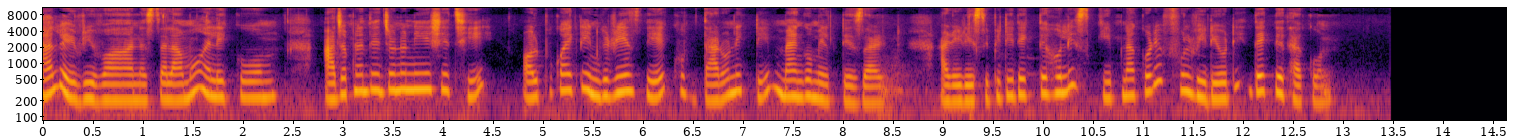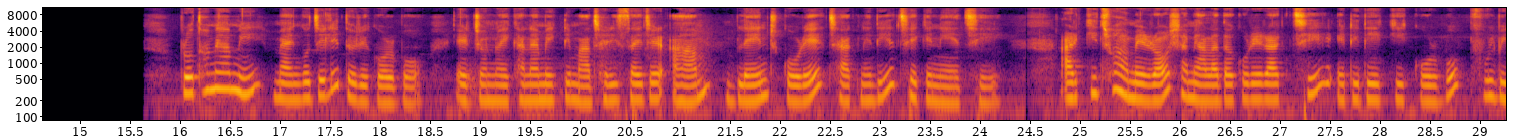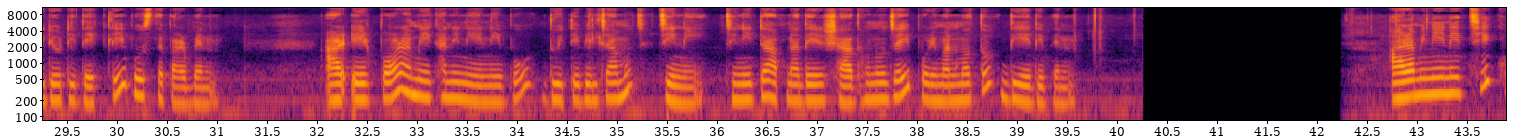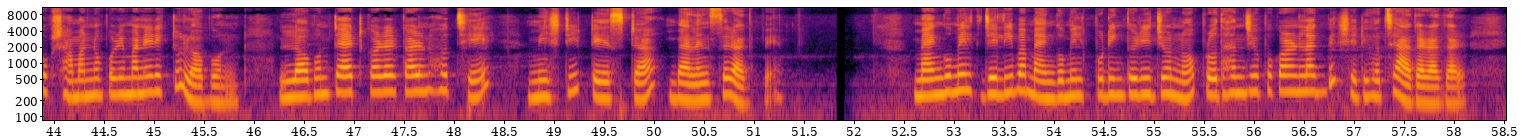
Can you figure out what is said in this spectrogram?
Hello everyone, আসসালামু আলাইকুম। আজ আপনাদের জন্য নিয়ে এসেছি অল্প কয়েকটি ইনগ্রিডিয়েন্টস দিয়ে খুব দারুণ একটি ম্যাঙ্গো মিল্ক ডেজার্ট আর এই রেসিপিটি দেখতে হলে স্কিপ না করে ফুল ভিডিওটি দেখতে থাকুন। প্রথমে আমি ম্যাঙ্গো জেলি তৈরি করব। এর জন্য এখানে আমি একটি মাঝারি সাইজের আম ব্লেন্ড করে ছাঁকনি দিয়ে ছেঁকে নিয়েছি। আর কিছু আমের রস আমি আলাদা করে রাখছি। এটি দিয়ে কি করব? ফুল ভিডিওটি দেখলেই বুঝতে পারবেন। আর এরপর আমি এখানে নিয়ে নিব দুই টেবিল চামচ চিনি। চিনিটা আপনাদের স্বাদ অনুযায়ী পরিমাণ মতো দিয়ে দিবেন। আর আমি নিয়ে নিচ্ছি খুব সামান্য পরিমাণের একটু লবণ। লবণটা অ্যাড করার কারণ হচ্ছে মিষ্টির টেস্টটা ব্যালেন্সে রাখবে। ম্যাঙ্গো মিল্ক জেলি বা ম্যাঙ্গো মিল্ক পুডিং তৈরির জন্য প্রধান যে উপকরণ লাগবে সেটি হচ্ছে আগার আগার।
